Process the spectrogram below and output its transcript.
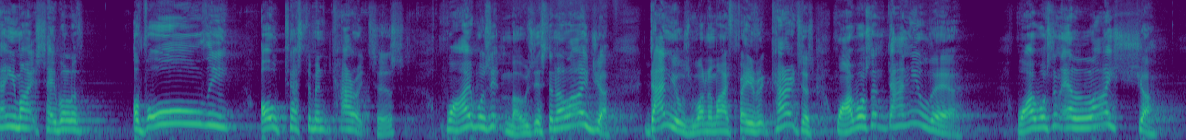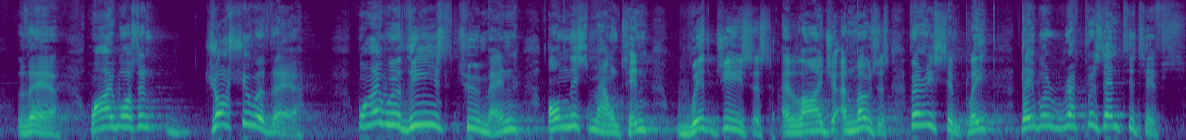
Now you might say, well, of, of all the Old Testament characters, why was it Moses and Elijah? Daniel's one of my favorite characters. Why wasn't Daniel there? Why wasn't Elisha there? Why wasn't Joshua there? Why were these two men on this mountain with Jesus, Elijah and Moses? Very simply, they were representatives.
